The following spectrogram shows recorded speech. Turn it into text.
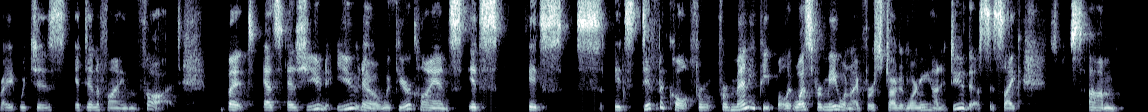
right which is identifying the thought but as as you you know with your clients it's it's it's difficult for for many people it was for me when i first started learning how to do this it's like um,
